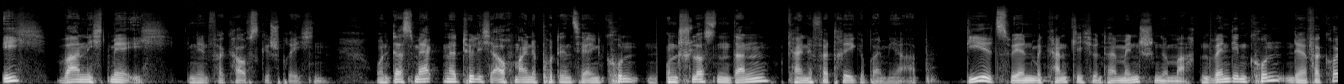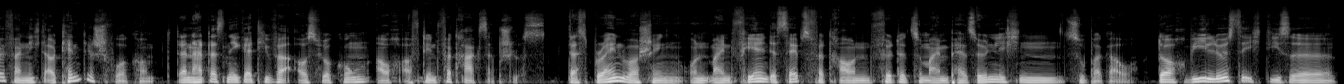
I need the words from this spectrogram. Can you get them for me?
Ich war nicht mehr ich in den Verkaufsgesprächen. Und das merkten natürlich auch meine potenziellen Kunden und schlossen dann keine Verträge bei mir ab. Deals werden bekanntlich unter Menschen gemacht. Und wenn dem Kunden der Verkäufer nicht authentisch vorkommt, dann hat das negative Auswirkungen auch auf den Vertragsabschluss. Das Brainwashing und mein fehlendes Selbstvertrauen führte zu meinem persönlichen Supergau. Doch wie löste ich diese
